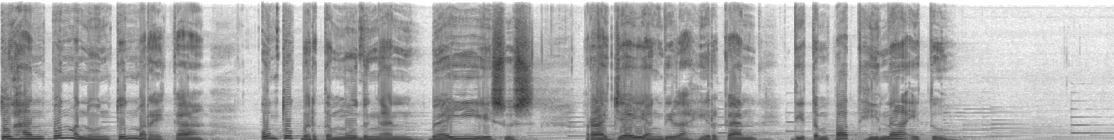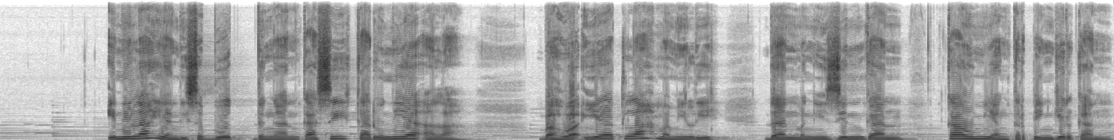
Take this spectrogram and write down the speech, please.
Tuhan pun menuntun mereka untuk bertemu dengan bayi Yesus, raja yang dilahirkan di tempat hina itu. Inilah yang disebut dengan kasih karunia Allah, bahwa Ia telah memilih dan mengizinkan kaum yang terpinggirkan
